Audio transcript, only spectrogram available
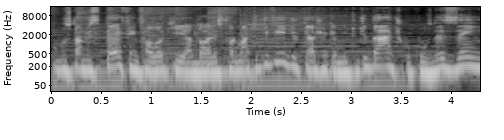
O Gustavo Steffen falou que adora esse formato de vídeo, que acha que é muito didático, com os desenhos.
